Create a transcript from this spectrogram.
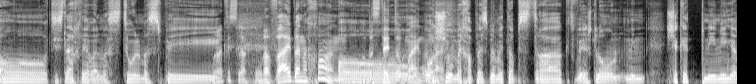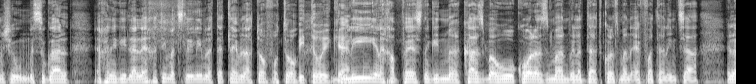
או תסלח לי, אבל מסטול מספיק. מה תסלח לי? ב vibe הנכון, או ב state of mind או ממש. שהוא מחפש באמת אבסטרקט, ויש לו מין שקט פנימי גם שהוא מסוגל, איך אני אגיד, ללכת עם הצלילים, לתת להם לעטוף אותו. ביטוי, כן. בלי לחפש נגיד מרכז ברור כל הזמן ולדעת כל הזמן איפה אתה נמצא, אלא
